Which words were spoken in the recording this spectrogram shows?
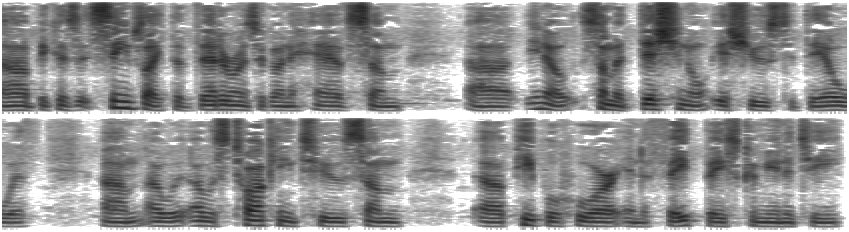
Uh, because it seems like the veterans are going to have some uh, you know, some additional issues to deal with. Um, I, w- I was talking to some uh, people who are in the faith-based community,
